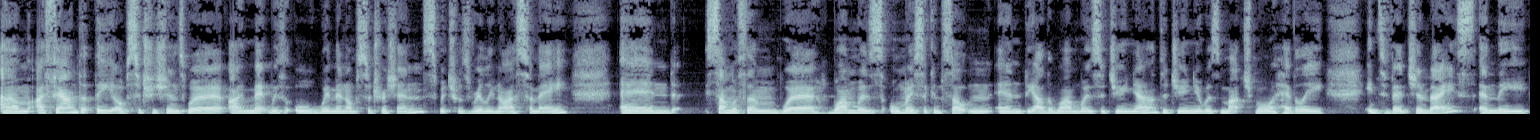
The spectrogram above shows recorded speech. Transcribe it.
Um, I found that the obstetricians were, I met with all women obstetricians, which was really nice for me. And some of them were, one was almost a consultant and the other one was a junior. The junior was much more heavily intervention based and the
